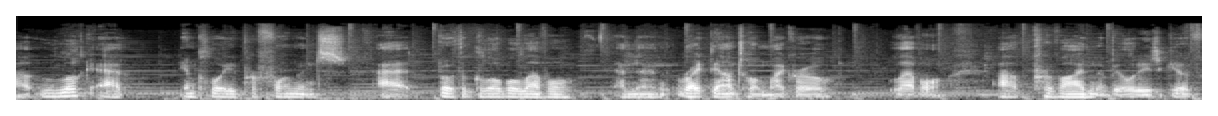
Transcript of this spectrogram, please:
uh, look at employee performance at both a global level and then right down to a micro level uh, provide an ability to give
